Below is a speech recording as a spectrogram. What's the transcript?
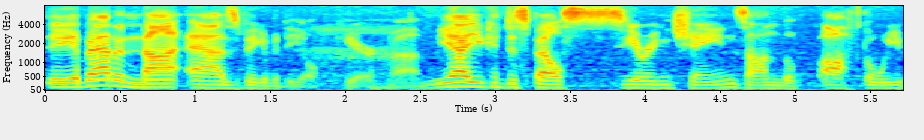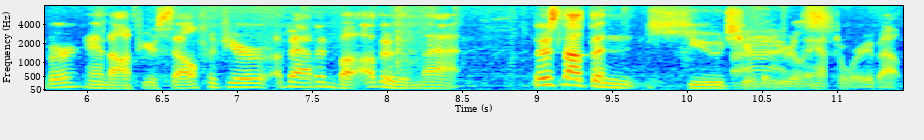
the Abaddon not as big of a deal here. Um, yeah, you could dispel searing chains on the off the Weaver and off yourself if you're Abaddon, but other than that, there's nothing huge here that you really have to worry about.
